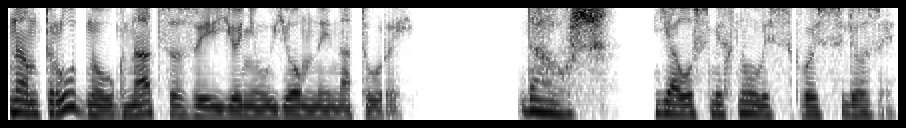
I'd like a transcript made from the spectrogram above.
Нам трудно угнаться за ее неуемной натурой». «Да уж», — я усмехнулась сквозь слезы.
